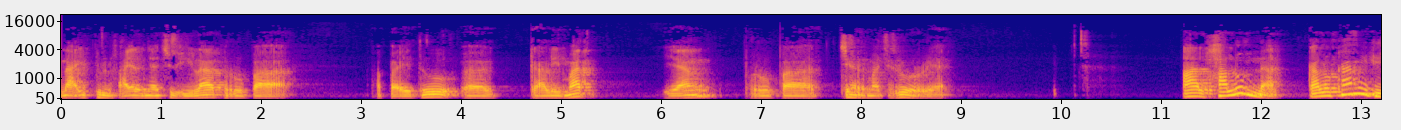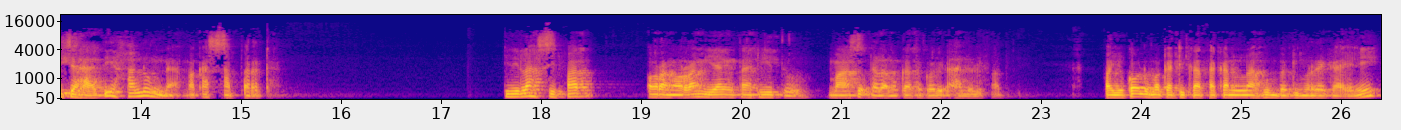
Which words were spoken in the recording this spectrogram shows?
naibul failnya juhila berupa apa itu eh, kalimat yang berupa jar majrur ya. Al halumna kalau kami dijahati halumna maka sabarkan. Inilah sifat orang-orang yang tadi itu masuk dalam kategori ahlul fadl. Fayuqalu maka dikatakan lahum bagi mereka ini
